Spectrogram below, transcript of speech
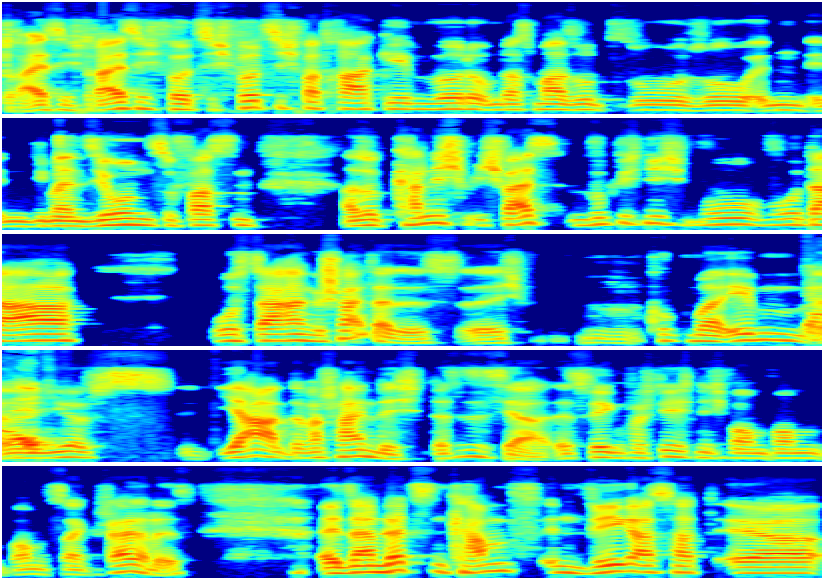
30, 30, 40, 40 Vertrag geben würde, um das mal so, so, so in, in Dimensionen zu fassen. Also kann ich, ich weiß wirklich nicht, wo, wo da, wo es daran gescheitert ist. Ich guck mal eben, äh, UFC, ja, wahrscheinlich, das ist es ja. Deswegen verstehe ich nicht, warum, warum, warum es da gescheitert ist. In seinem letzten Kampf in Vegas hat er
